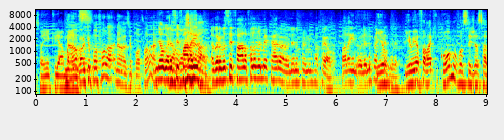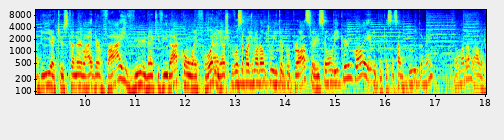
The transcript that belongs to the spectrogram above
Só ia criar mais. Não, agora você pode falar. Não, você pode falar. Não, agora Não, você agora fala você aí. fala. Agora você fala, fala na minha cara, olhando pra mim, Rafael. Fala aí, olhando pra Eu, câmera. eu ia falar que como você já sabia que o Scanner LiDAR vai vir, né, que virá com o iPhone, É. acho que você pode mandar um Twitter pro Prosser e ser um leaker igual a ele, porque você sabe tudo também. Então manda bala aí.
